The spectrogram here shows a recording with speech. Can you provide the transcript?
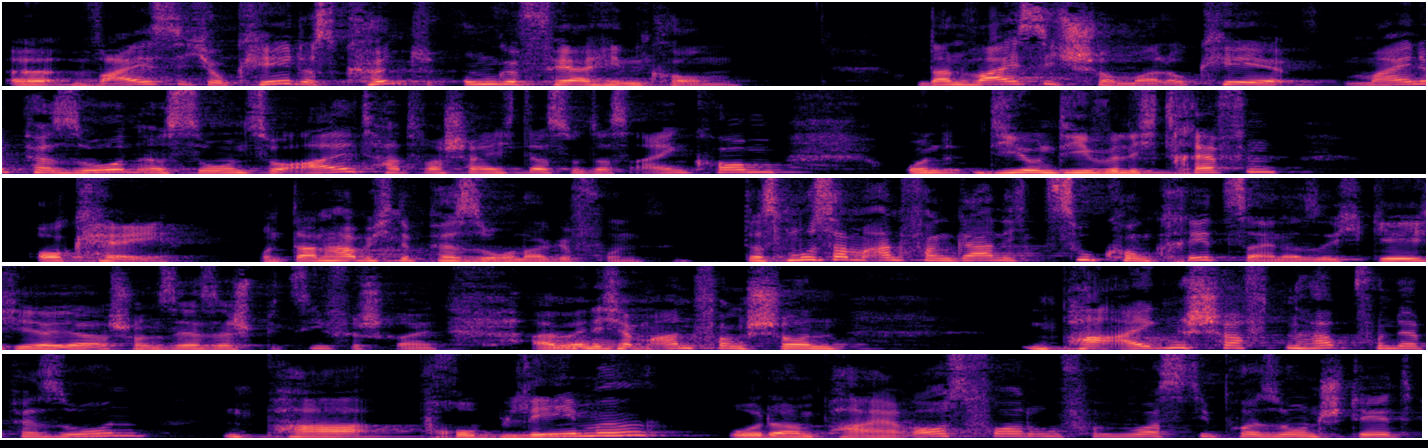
äh, weiß ich, okay, das könnte ungefähr hinkommen. Und dann weiß ich schon mal, okay, meine Person ist so und so alt, hat wahrscheinlich das und das Einkommen und die und die will ich treffen. Okay. Und dann habe ich eine Persona gefunden. Das muss am Anfang gar nicht zu konkret sein. Also ich gehe hier ja schon sehr, sehr spezifisch rein. Aber mhm. wenn ich am Anfang schon ein paar Eigenschaften habe von der Person, ein paar Probleme oder ein paar Herausforderungen, für was die Person steht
